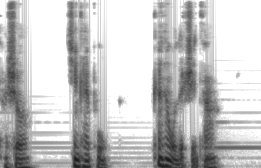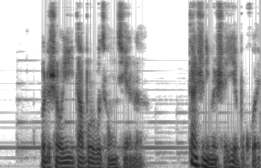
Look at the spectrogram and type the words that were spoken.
他说。掀开布，看看我的纸扎。我的手艺大不如从前了，但是你们谁也不会。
